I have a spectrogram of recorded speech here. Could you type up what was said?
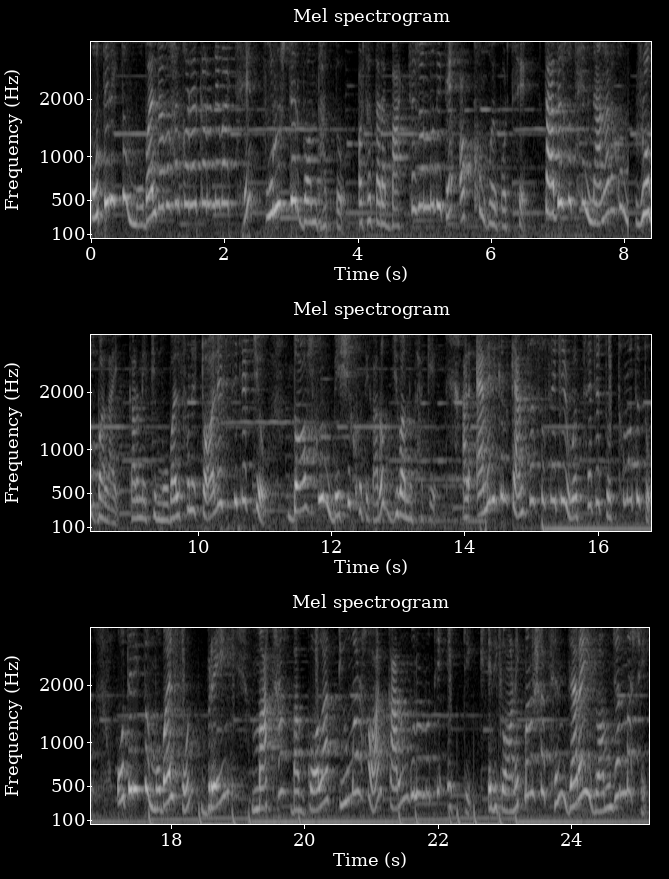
অতিরিক্ত মোবাইল ব্যবহার করার কারণে বাড়ছে পুরুষদের বন্ধাত্ম, অর্থাৎ তারা বাচ্চা জন্ম দিতে অক্ষম হয়ে পড়ছে। তাদের হচ্ছে নানা রকম রোগ বালাই, কারণ একটি মোবাইল ফোনে টয়লেট সিটের চেয়েও দশ গুণ বেশি ক্ষতিকারক জীবাণু থাকে। আর আমেরিকান ক্যান্সার সোসাইটির ওয়েবসাইটের তথ্য মতে তো, অতিরিক্ত মোবাইল ফোন, ব্রেইন, মাথা বা গলার টিউমার হওয়ার কারণগুলোর মধ্যে একটি। এদিকে অনেক মানুষ আছেন যারা এই রমজান মাসে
